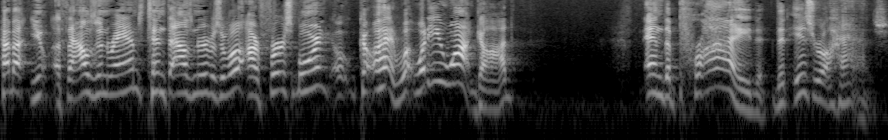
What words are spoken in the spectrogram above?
How about you know, a thousand rams, 10,000 rivers of oil, our firstborn? Oh, go ahead. What, what do you want, God? And the pride that Israel has,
